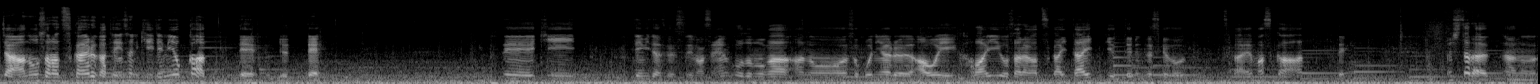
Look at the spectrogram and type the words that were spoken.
じゃああのお皿使えるか店員さんに聞いてみようかって言って。で聞いってみたんですけどすいません。子供があのそこにある青い可愛いお皿が使いたいって言ってるんですけど使えますかって。そしたらあの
